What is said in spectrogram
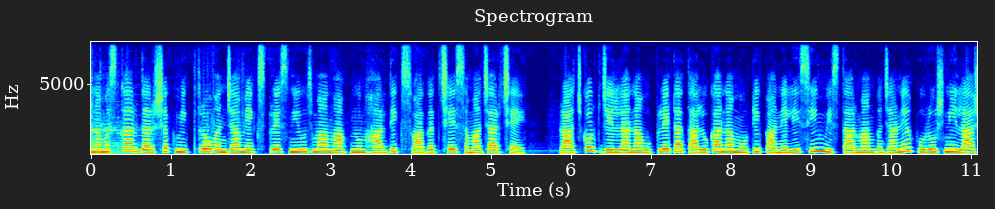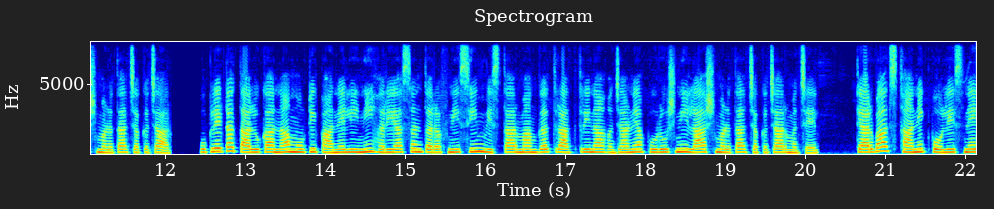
નમસ્કાર દર્શક મિત્રો, અંજામ એક્સપ્રેસ ન્યૂઝમાં આપનું હાર્દિક સ્વાગત છે, સમાચાર છે. રાજકોટ જિલ્લાના ઉપલેટા તાલુકાના મોટી પાનેલી સીમ વિસ્તારમાં અજાણ્યા પુરુષની લાશ મળતા ચકચાર. ઉપલેટા તાલુકાના મોટી પાનેલીની હરિયાસણ તરફની સીમ વિસ્તારમાં ગત રાત્રિના અજાણ્યા પુરુષની લાશ મળતા ચકચાર મચેલ. ત્યારબાદ સ્થાનિક પોલીસને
